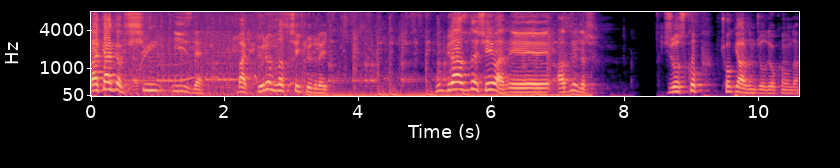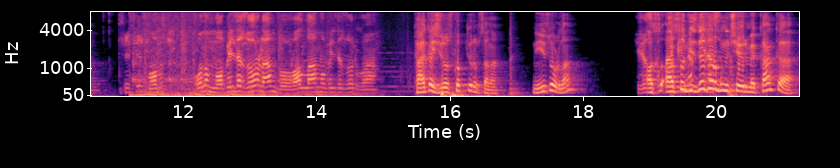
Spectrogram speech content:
Bak kanka şimdi iyi izle. Bak görüyor musun nasıl çekiyor Drake? Bu biraz da şey var. Eee adı nedir? Jiroskop çok yardımcı oluyor o konuda. Ses ses. Mob Oğlum mobilde zor lan bu. Vallahi mobilde zor bu ha. Kanka jiroskop diyorum sana. Neyi zor lan? Asıl, asıl bizde ki zor nasıl. bunu çevirmek kanka.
